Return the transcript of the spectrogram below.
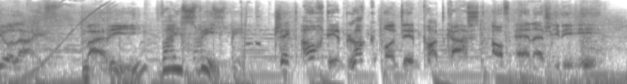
Your Life. Marie weiß wie. Checkt auch den Blog und den Podcast auf energy.de.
